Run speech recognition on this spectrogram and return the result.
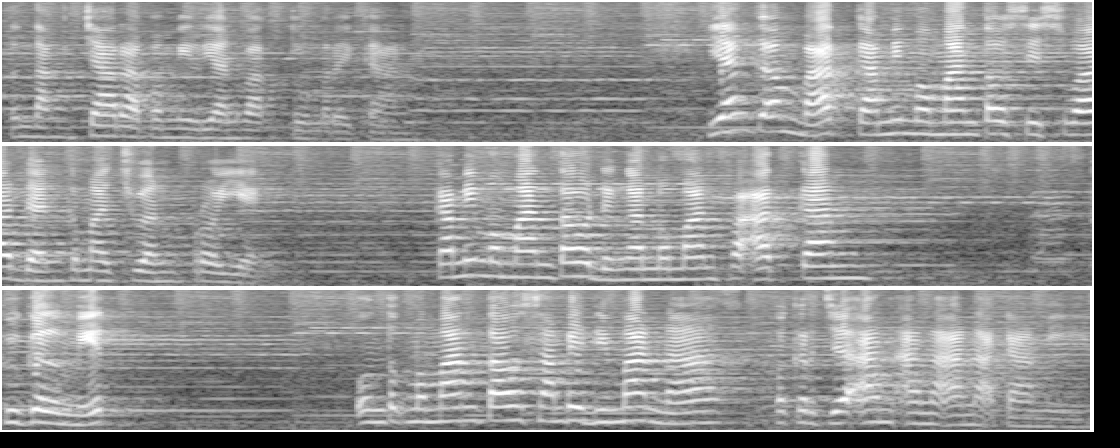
tentang cara pemilihan waktu mereka. Yang keempat, kami memantau siswa dan kemajuan proyek. Kami memantau dengan memanfaatkan Google Meet untuk memantau sampai di mana pekerjaan anak-anak kami.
